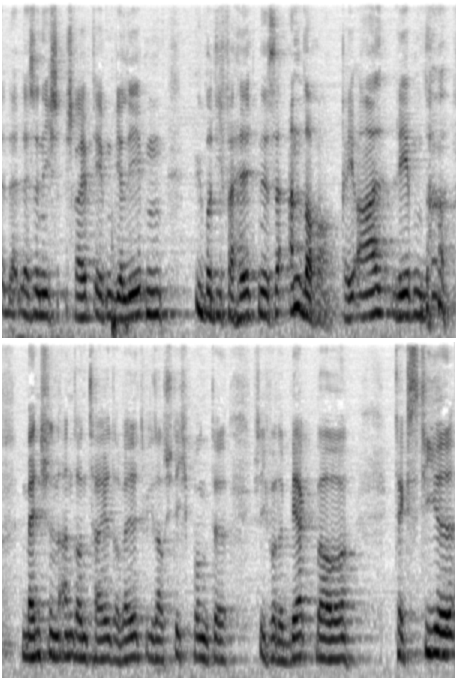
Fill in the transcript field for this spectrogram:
Lessenich schreibt eben, wir leben über die Verhältnisse anderer, real lebender Menschen in anderen Teilen der Welt. Wie gesagt, Stichpunkte, Stichworte Bergbau, Textil,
